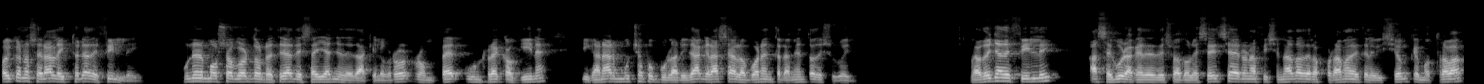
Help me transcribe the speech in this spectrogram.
Hoy conocerás la historia de Finley, un hermoso Gordon Retriever de 6 años de edad que logró romper un récord Guinness y ganar mucha popularidad gracias a los buenos entrenamientos de su dueño. La dueña de Finley asegura que desde su adolescencia era una aficionada de los programas de televisión que mostraban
